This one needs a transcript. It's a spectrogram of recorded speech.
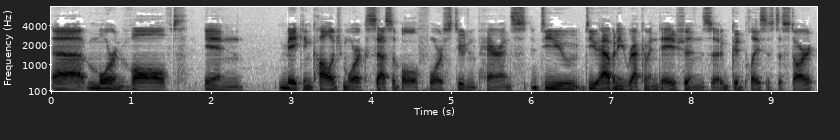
uh, more involved in making college more accessible for student parents, do you do you have any recommendations? Uh, good places to start?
